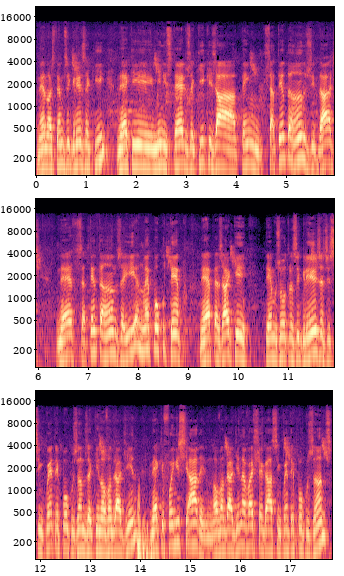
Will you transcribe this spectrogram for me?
Né? Nós temos igrejas aqui, né, que ministérios aqui que já têm 70 anos de idade, né? 70 anos aí não é pouco tempo, né? Apesar que temos outras igrejas de 50 e poucos anos aqui em Nova Andradina, né, que foi iniciada. Nova Andradina vai chegar a 50 e poucos anos,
